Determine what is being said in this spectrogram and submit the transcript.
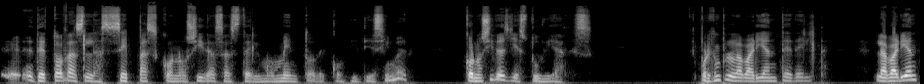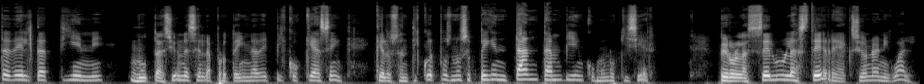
eh, de todas las cepas conocidas hasta el momento de COVID-19, conocidas y estudiadas. Por ejemplo, la variante Delta. La variante Delta tiene mutaciones en la proteína de pico que hacen que los anticuerpos no se peguen tan tan bien como uno quisiera. Pero las células T reaccionan igual.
